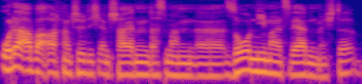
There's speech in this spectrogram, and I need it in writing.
oder aber auch natürlich entscheiden, dass man äh, so niemals werden möchte,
